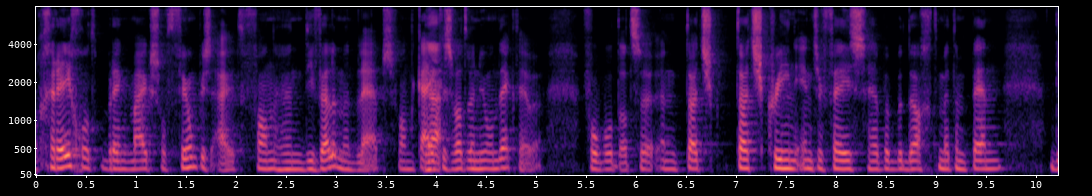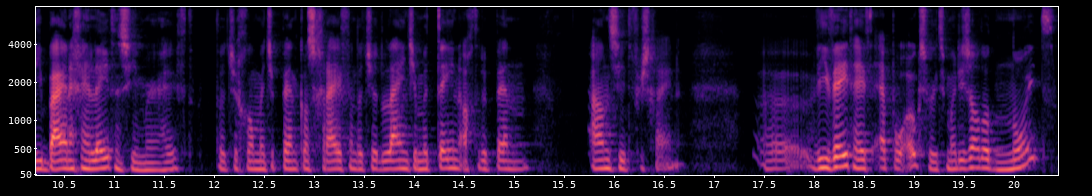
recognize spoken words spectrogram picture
geregeld brengt Microsoft filmpjes uit van hun development labs. Van kijk Ja. eens wat we nu ontdekt hebben. Bijvoorbeeld dat ze een touch, touchscreen interface hebben bedacht met een pen die bijna geen latency meer heeft. Dat je gewoon met je pen kan schrijven en dat je het lijntje meteen achter de pen aan ziet verschijnen. Eh, wie weet heeft Apple ook zoiets, maar die zal dat nooit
